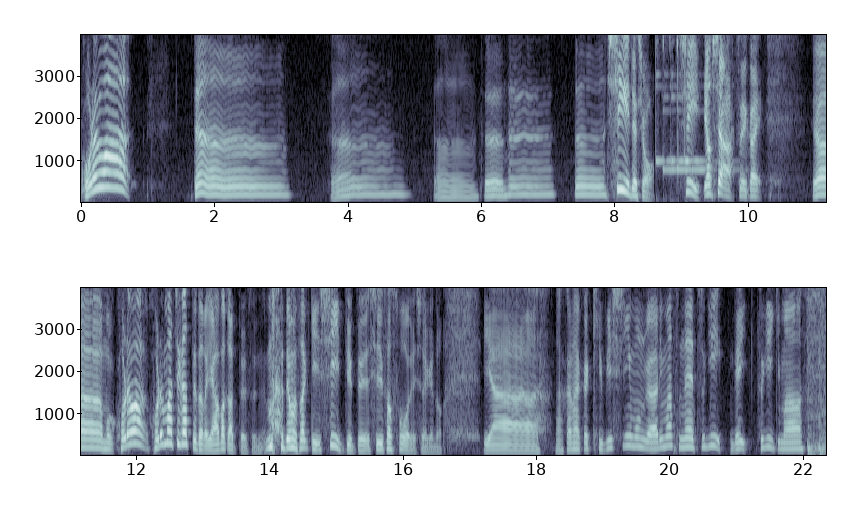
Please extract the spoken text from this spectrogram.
これは、ダーン、ダーン、ダーン、ダーン、ダーン、C でしょう。C。よっしゃ正解。いやー、もうこれは、これ間違ってたらやばかったですよね。まあでもさっき C って言って C サス4でしたけど。いやー、なかなか厳しいもんがありますね。次、で、次行きます。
